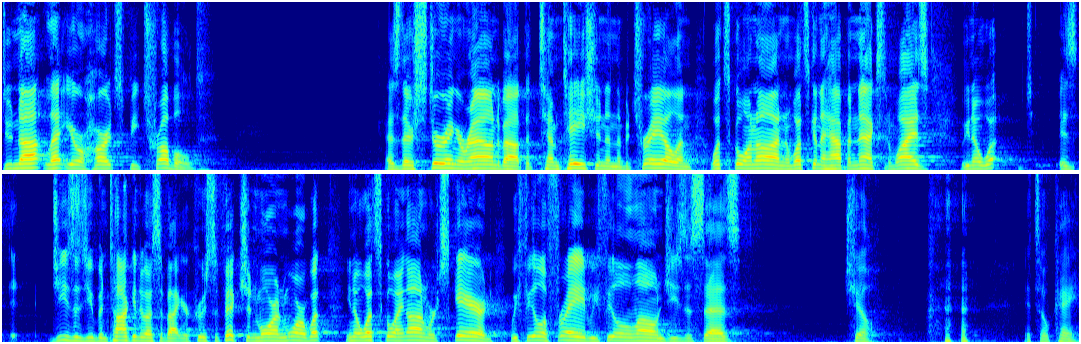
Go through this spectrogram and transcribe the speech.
Do not let your hearts be troubled. As they're stirring around about the temptation and the betrayal and what's going on and what's going to happen next and why is, you know, what is Jesus, you've been talking to us about your crucifixion more and more. What, you know, what's going on? We're scared. We feel afraid. We feel alone. Jesus says, chill. it's okay.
